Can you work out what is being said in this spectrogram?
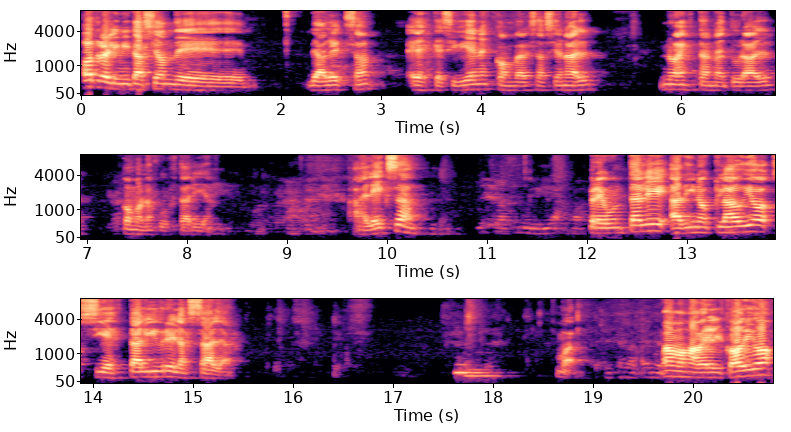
Otra limitación de, de Alexa es que si bien es conversacional, no es tan natural como nos gustaría. Alexa, Pregúntale a Dino Claudio si está libre la sala. Bueno, vamos a ver el código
